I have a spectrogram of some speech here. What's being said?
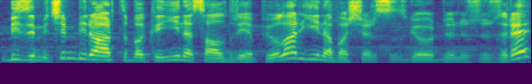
bizim için bir artı. Bakın yine saldırı yapıyorlar yine başarısız gördüğünüz üzere.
